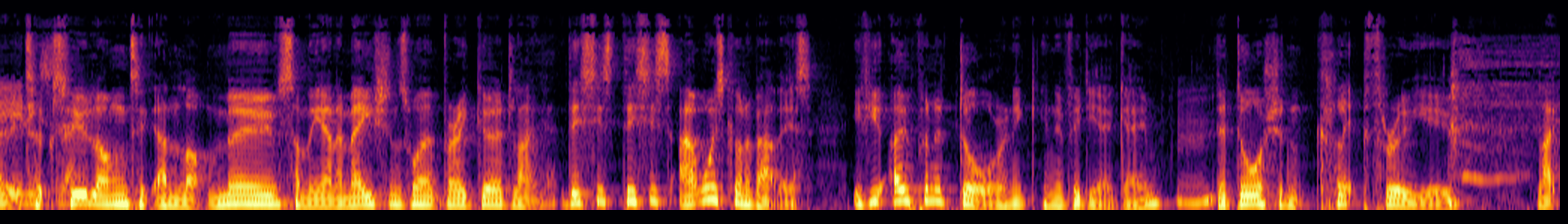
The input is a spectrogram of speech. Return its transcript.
Really it took slow. too long to unlock moves. Some of the animations weren't very good. Like this is this is I've always gone about this. If you open a door in a, in a video game, Hmm. the door shouldn't clip through you, like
